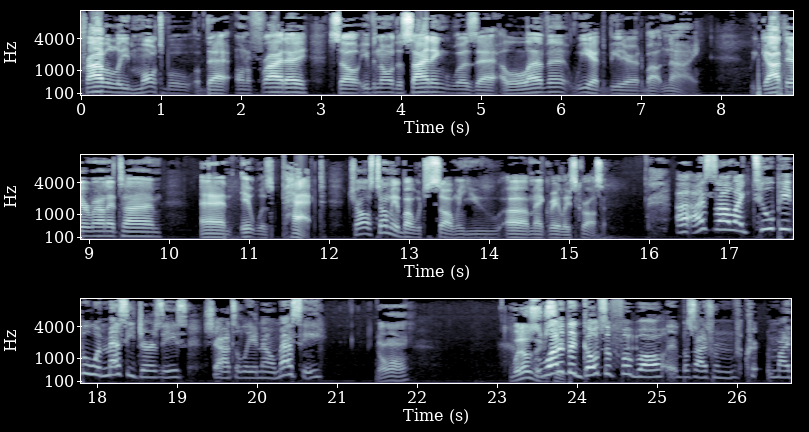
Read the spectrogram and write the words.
probably multiple of that on a Friday. So even though the signing was at 11, we had to be there at about 9. We got there around that time, and it was packed. Charles, tell me about what you saw when you um, at Great Lakes Crossing. Uh, I saw like two people with Messi jerseys. Shout out to Lionel Messi. Go on. What else did see? of the goats of football, besides from my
